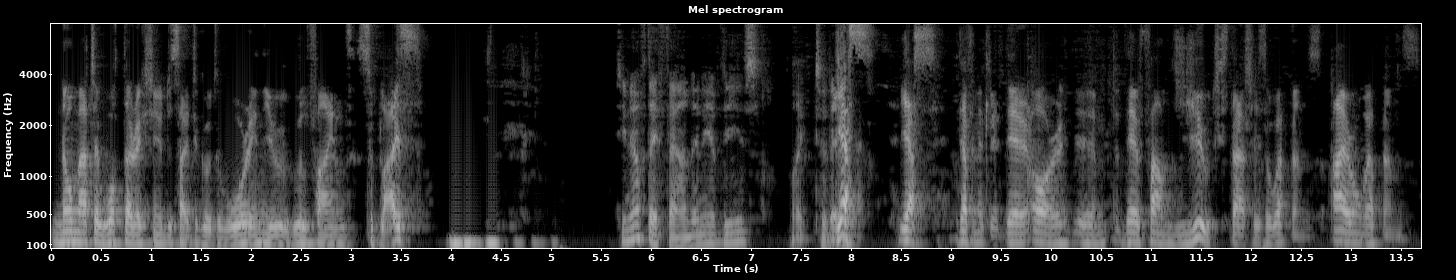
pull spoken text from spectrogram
no matter what direction you decide to go to war in, you will find supplies. Do you know if they found any of these like today? Yes, yes, definitely. There are um, they've found huge stashes of weapons, iron weapons,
